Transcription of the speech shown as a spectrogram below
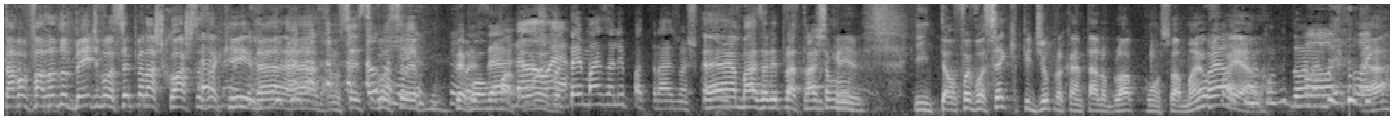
Estavam falando bem de você pelas costas aqui, né? É, não sei se você pegou Pois é, alguma Não, coisa. é. Botei mais ali pra trás umas coisas. É, mais ali pra trás. tamo- Incrível. Então, foi você que pediu pra cantar no bloco com sua mãe ou Foi foi ela ela? que me convidou, né? Foi, foi. É?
